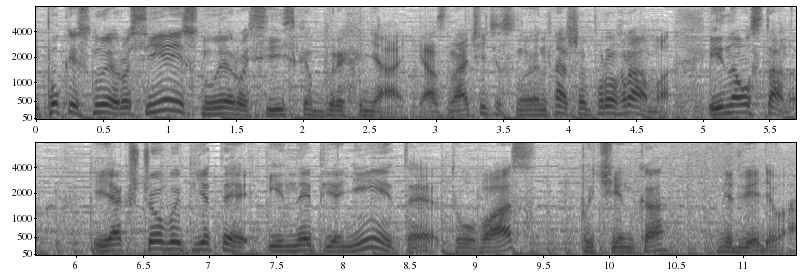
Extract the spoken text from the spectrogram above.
І поки існує Росія, існує російська брехня. А значить, існує наша програма. І наостанок, якщо ви п'єте і не п'янієте, то у вас печінка Медведєва.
